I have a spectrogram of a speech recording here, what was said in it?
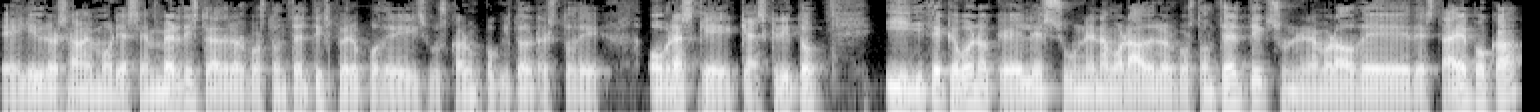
El libro se llama Memorias en Verde, Historia de los Boston Celtics, pero podréis buscar un poquito el resto de obras que, que ha escrito. Y dice que, bueno, que él es un enamorado de los Boston Celtics, un enamorado de, de esta época,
